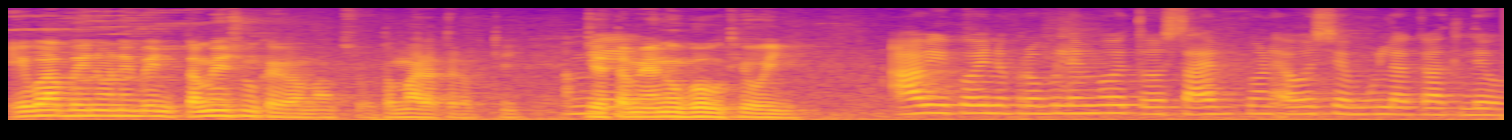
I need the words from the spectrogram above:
એવા બહેનોને બેન તમે શું કહેવા માગશો તમારા તરફથી? જે તમે અનુભવ થયો એ આવી કોઈને પ્રોબ્લેમ હોય તો સાહેબ પણ અવશ્ય મુલાકાત લેવો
